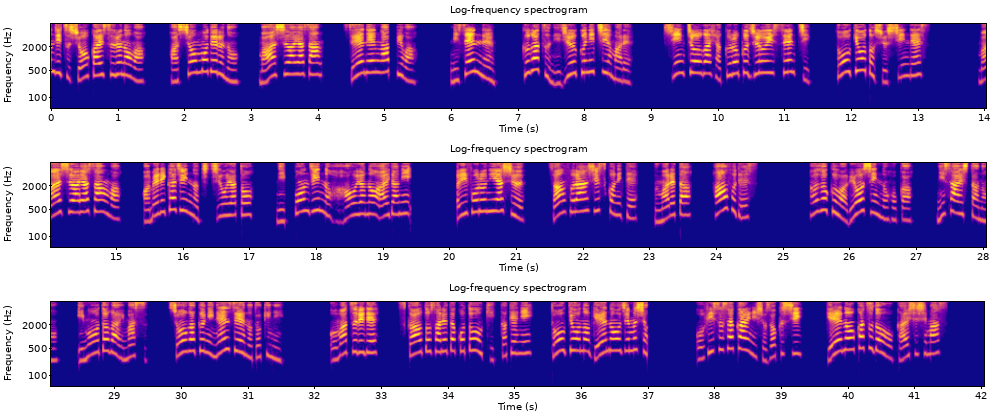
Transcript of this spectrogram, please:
本日紹介するのは、ファッションモデルのマーシュアヤさん。生年月日は、2000年9月29日生まれ。身長が161センチ、東京都出身です。マーシュアヤさんは、アメリカ人の父親と日本人の母親の間に、カリフォルニア州サンフランシスコにて生まれたハーフです。家族は両親のほか、2歳下の妹がいます。小学2年生の時に、お祭りでスカウトされたことをきっかけに、東京の芸能事務所、オフィス堺に所属し、芸能活動を開始します。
